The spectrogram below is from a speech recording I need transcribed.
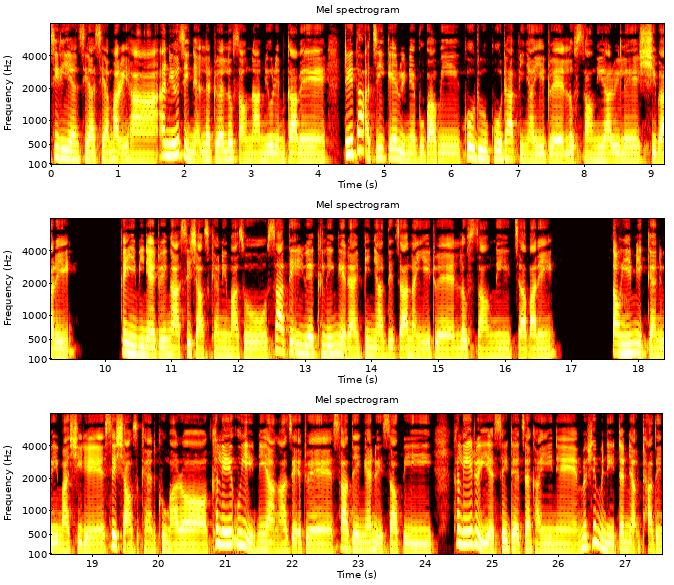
CDN ဆရာဆရာမတွေဟာ NUG နဲ့လက်တွဲလှုပ်ဆောင်တာမျိုးတွေမကဘဲဒေတာအကြီးအကဲတွေနဲ့ပူးပေါင်းပြီးကိုတူကိုဒပညာရေးအတွက်လှုပ်ဆောင်နေတာတွေလည်းရှိပါတယ်။ကရင်ပြည်နယ်အတွင်းကစစ်ရှောင်းစခန်းတွေမှာဆိုစတင်အရွယ်ကလေးငယ်တိုင်းပညာသင်ကြားနိုင်ရေးအတွက်လှုပ်ဆောင်နေကြပါတယ် တောင်ရင်းမြစ်ကမ်းတွေမှာရှိတဲ့စစ်ရှောင်းစခန်းတစ်ခုမှာတော့ကလေးဥယေ250အတွက်စာသင်ခန်းတွေစောက်ပြီးကလေးတွေရဲ့စိတ်သက်ကြံ့ခိုင်ရေးနဲ့မဖြစ်မနေတက်မြောက်ထားတဲ့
